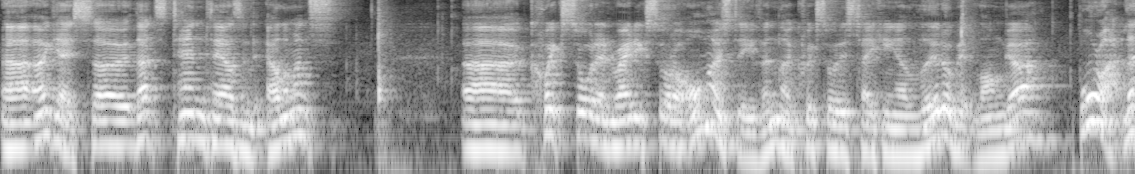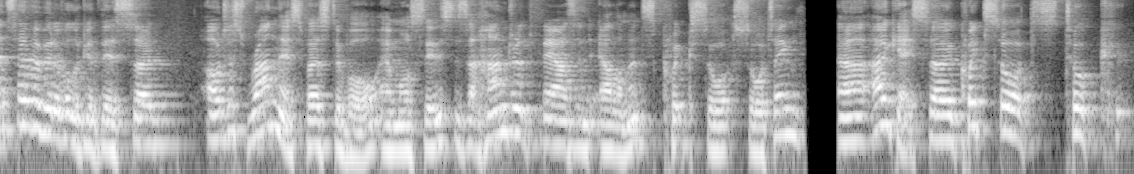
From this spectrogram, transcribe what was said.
Uh, okay, so that's 10,000 elements. Uh, quicksort and radix sort are almost even, though quicksort is taking a little bit longer. All right, let's have a bit of a look at this. So I'll just run this first of all, and we'll see this is 100,000 elements quicksort sorting. Uh, okay, so quicksorts took,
